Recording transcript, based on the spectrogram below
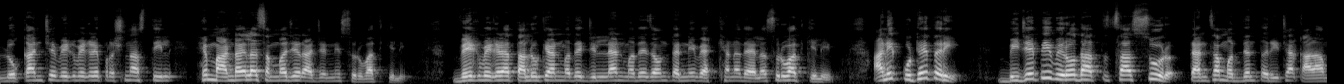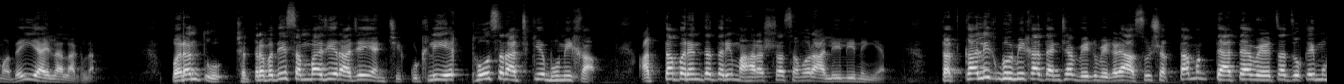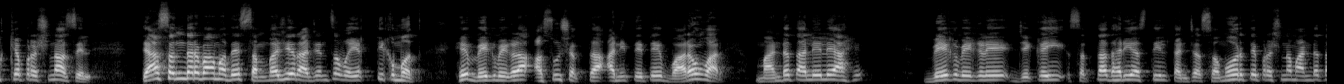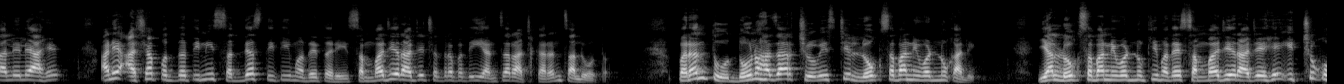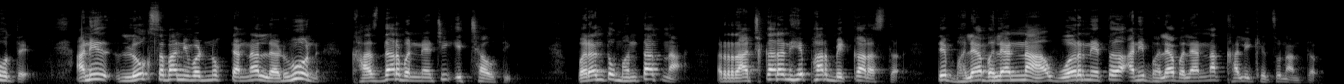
लोकांचे वेगवेगळे प्रश्न असतील हे मांडायला संभाजीराजेंनी सुरुवात केली. वेगवेगळ्या तालुक्यांमध्ये जिल्ह्यांमध्ये जाऊन त्यांनी व्याख्यानं द्यायला सुरुवात केली. आणि कुठेतरी बी जे पी विरोधातचा सूर त्यांचा मध्यंतरीच्या काळामध्ये यायला लागला. परंतु छत्रपती संभाजी राजे यांची कुठली एक ठोस राजकीय भूमिका आत्तापर्यंत तरी महाराष्ट्रासमोर आलेली नाही आहे तत्कालिक भूमिका त्यांच्या वेगवेगळ्या असू शकता मग त्या त्या वेळचा जो काही मुख्य प्रश्न असेल त्या संदर्भामध्ये संभाजी राजेंचं वैयक्तिक मत हे वेगवेगळं असू शकतं आणि ते ते वारंवार मांडत आलेले आहे. वेगवेगळे जे काही सत्ताधारी असतील त्यांच्यासमोर ते प्रश्न मांडत आलेले आहे. आणि अशा पद्धतीने सद्यस्थितीमध्ये तरी संभाजीराजे छत्रपती यांचं राजकारण चालू होतं. परंतु दोन हजार चोवीसची लोकसभा निवडणूक आली. या लोकसभा निवडणुकीमध्ये संभाजीराजे हे इच्छुक होते. आणि लोकसभा निवडणूक त्यांना लढवून खासदार बनण्याची इच्छा होती. परंतु म्हणतात ना राजकारण हे फार बेकार असतं. ते भल्या भल्यांना वर नेतं आणि भल्या भल्यांना खाली खेचून आणतं.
